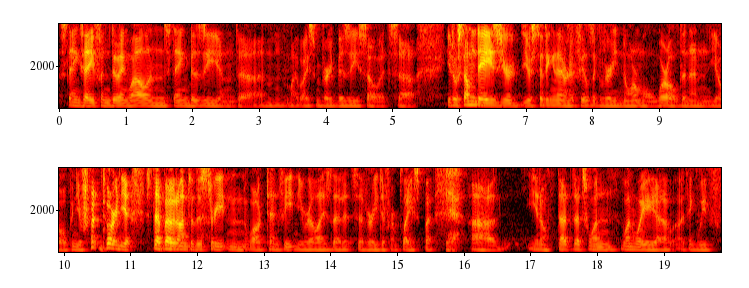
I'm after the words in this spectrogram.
staying safe and doing well and staying busy, and uh, and my wife's been very busy. So it's uh, you know some days you're you're sitting there and it feels like a very normal world, and then you open your front door and you step out onto the street and walk ten feet, and you realize that it's a very different place. But Yeah. uh, you know that that's one one way uh, I think we've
